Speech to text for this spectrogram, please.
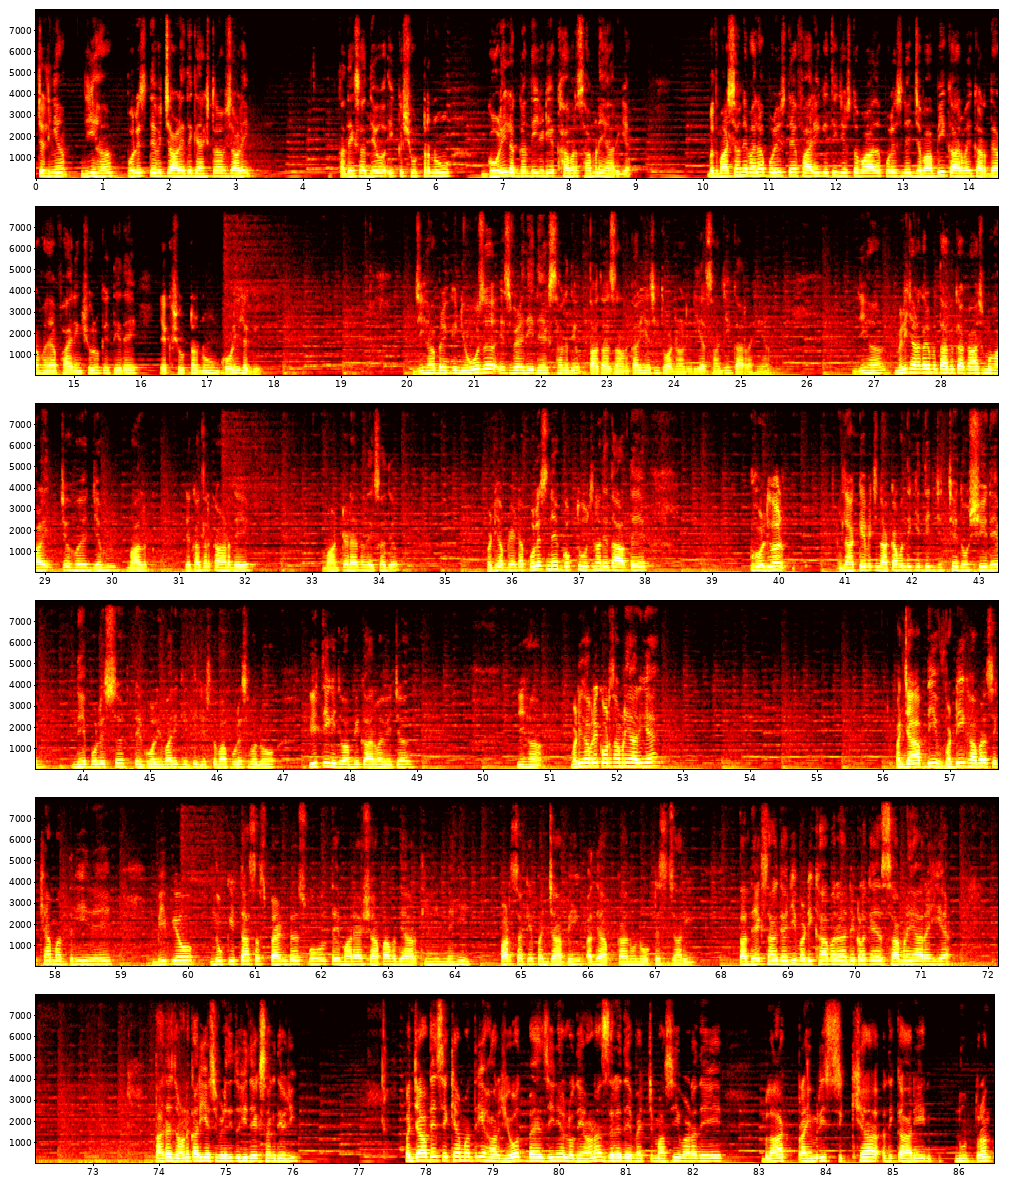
ਚੱਲੀਆਂ। ਜੀ ਹਾਂ, ਪੁਲਿਸ ਦੇ ਵਿਚਾਲੇ ਤੇ ਗੈਂਗਸਟਰਾਂ ਵਿਚਾਲੇ। ਤਾਂ ਦੇਖ ਸਕਦੇ ਹੋ, ਇੱਕ ਸ਼ੂਟਰ ਨੂੰ ਗੋਲੀ ਲੱਗਣ ਦੀ ਜਿਹੜੀ ਖਬਰ ਸਾਹਮਣੇ ਆ ਰਹੀ ਹੈ। ਬਦਮਾਸ਼ਾਂ ਨੇ ਪਹਿਲਾਂ ਪੁਲਿਸ ਤੇ ਫਾਇਰਿੰਗ ਕੀਤੀ, ਜਿਸ ਤੋਂ ਬਾਅਦ ਪੁਲਿਸ ਨੇ ਜਵਾਬੀ ਕਾਰਵਾਈ ਕਰਦਿਆਂ ਹੋਇਆ ਫਾਇਰਿੰਗ ਸ਼ੁਰੂ ਕੀਤੀ ਤੇ ਇੱਕ ਸ਼ੂਟਰ ਨੂੰ ਗੋਲੀ ਲੱਗੀ। ਜੀ ਹਾਂ ਬ੍ਰੇਕਿੰਗ ਨਿਊਜ਼ ਇਸ ਵੇਲੇ ਦੀ ਦੇਖ ਸਕਦੇ ਹੋ। ਤਾਜ਼ਾ ਜਾਣਕਾਰੀ ਅਸੀਂ ਤੁਹਾਡੇ ਨਾਲ ਜਿਹੜੀ ਆ ਸਾਂਝੀ ਕਰ ਰਹੇ ਹਾਂ। ਜੀ ਹਾਂ, ਮਿਲੀ ਜਾਣਕਾਰੀ ਮੁਤਾਬਿਕ ਆਕਾਸ਼ ਮੋਹਾਲੀ 'ਚ ਹੋਏ ਜਿਮ ਮਾਲਕ ਦੇ ਕਤਲकांड ਦੇ ਵਾਂਟਡ ਹੈ ਤਾਂ ਦੇਖ ਸਕਦੇ ਹੋ। ਵੱਡੀ ਅਪਡੇਟ ਹੈ। ਪੁਲਿਸ ਨੇ ਗੁਪਤ ਸੂਚਨਾ ਦੇ ਆਧਾਰ ਤੇ ਹੋਲੀਵਾਲ ਇਲਾਕੇ ਵਿੱਚ ਨਾਕਾਬੰਦੀ ਕੀਤੀ, ਜਿੱਥੇ ਦੋਸ਼ੀ ਦੇ, ਨੇ ਪੁਲਿਸ ਤੇ ਗੋਲੀਬਾਰੀ ਕੀਤੀ, ਜਿਸ ਤੋਂ ਬਾਅਦ ਪੁਲਿਸ ਵੱਲੋਂ ਕੀਤੀ ਗਈ ਜਵਾਬੀ ਕਾਰਵਾਈ ਵਿੱਚ ਜੀ ਹਾਂ। ਵੱਡੀ ਖਬਰ ਇੱਕ ਹੋਰ ਸਾਹਮਣੇ ਆ ਰਹੀ ਹੈ। ਪੰਜਾਬ ਦੀ ਵੱਡੀ ਖਬਰ, ਸਿੱਖਿਆ ਮੰਤਰੀ ਨੇ ਬੀਪੀਓ ਨੂੰ ਕੀਤਾ ਸਸਪੈਂਡ ਸਕੂਲ ਤੇ ਮਾਰਿਆ ਛਾਪਾ, ਵਿਦਿਆਰਥੀ ਨਹੀਂ ਪੜ੍ਹ ਸਕੇ ਪੰਜਾਬੀ ਅਧਿਆਪਕਾਂ ਨੂੰ ਨੋਟਿਸ ਜਾਰੀ। ਤਾਂ ਦੇਖ ਸਕਦੇ ਹੋ ਜੀ, ਵੱਡੀ ਖਬਰ ਨਿਕਲ ਕੇ ਸਾਹਮਣੇ ਆ ਰਹੀ ਹੈ। ਤਾਜ਼ਾ ਜਾਣਕਾਰੀ ਇਸ ਵੇਲੇ ਦੀ ਤੁਸੀਂ ਦੇਖ ਸਕਦੇ ਹੋ ਜੀ। ਪੰਜਾਬ ਦੇ ਸਿੱਖਿਆ ਮੰਤਰੀ ਹਰਜੋਤ ਬੈਂਸੀ ਨੇ ਲੁਧਿਆਣਾ ਜ਼ਿਲ੍ਹੇ ਦੇ ਵਿੱਚ ਮਾਸੀਵਾੜਾ ਦੇ ਬਲਾਕ ਪ੍ਰਾਇਮਰੀ ਸਿੱਖਿਆ ਅਧਿਕਾਰੀ ਨੂੰ ਤੁਰੰਤ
